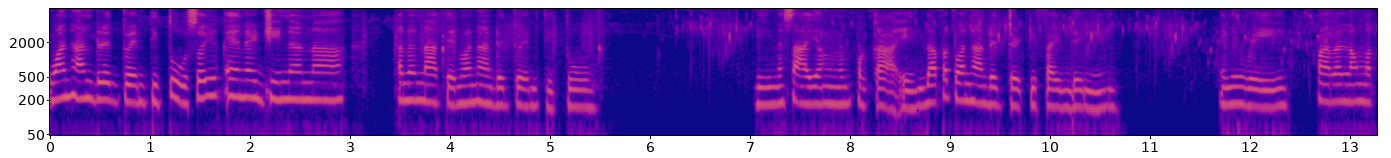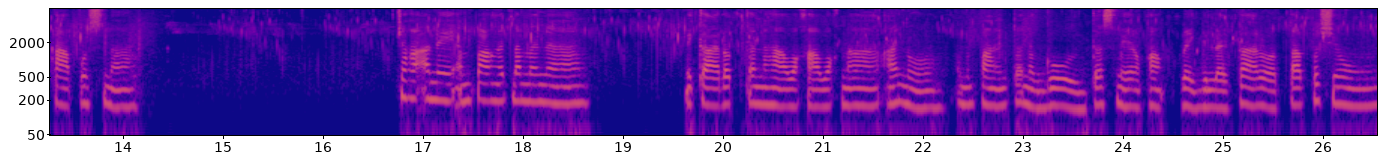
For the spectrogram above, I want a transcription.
122. So, yung energy na na, ano natin, 122. Di na sayang yung pagkain. Dapat 135 din eh. Anyway, para lang matapos na. Tsaka ano eh, ang pangit naman na may carrot ka na hawak-hawak na ano, ano pa ito na gold. Tapos meron kang regular carrot. Tapos yung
